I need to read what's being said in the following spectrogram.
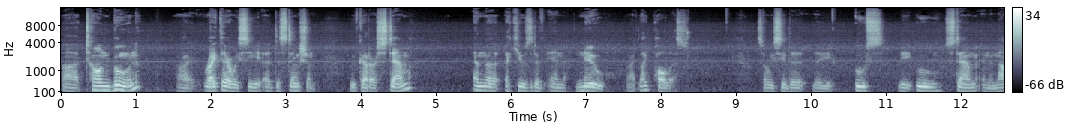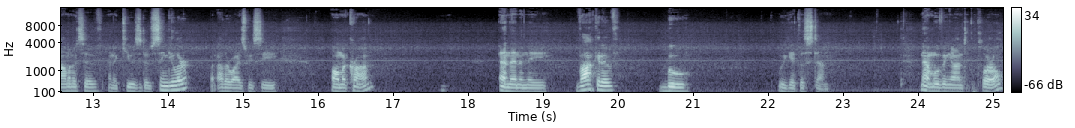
Uh, ton boon, all right, right there we see a distinction. We've got our stem and the accusative in new, right, like polis. So we see the, the us, the u stem in the nominative and accusative singular, but otherwise we see omicron. And then in the vocative, boo, we get the stem. Now moving on to the plural,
